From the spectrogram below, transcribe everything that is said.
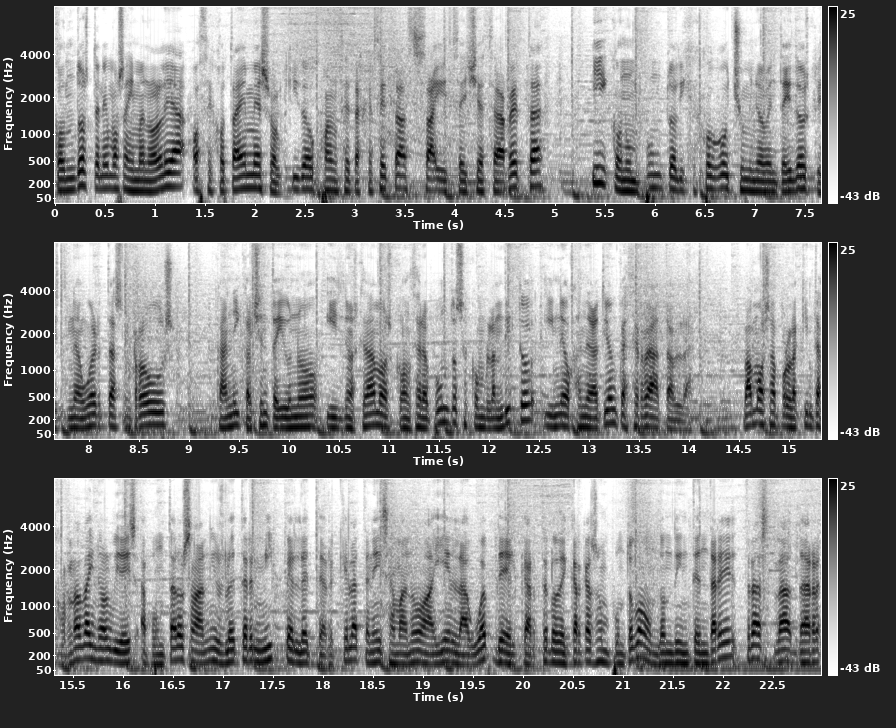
con dos tenemos a Imanolea, OCJM, Solquido, Juan ZGZ, Sai Reta y con un punto elige juego Chumi92, Cristina Huertas, Rose, Canica 81 y nos quedamos con 0 puntos con Blandito y Neogeneración que cierra la tabla. Vamos a por la quinta jornada y no olvidéis apuntaros a la newsletter Mipel Letter, que la tenéis a mano ahí en la web del cartero de Carcassonne.com, donde intentaré trasladar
